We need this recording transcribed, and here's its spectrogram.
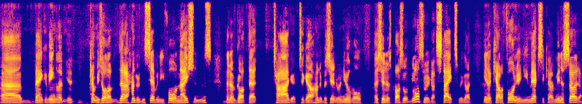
uh, Bank of England, companies all of, there are 174 nations that have got that target to go 100% renewable as soon as possible. But also we've got states. We've got, you know, California, New Mexico, Minnesota,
